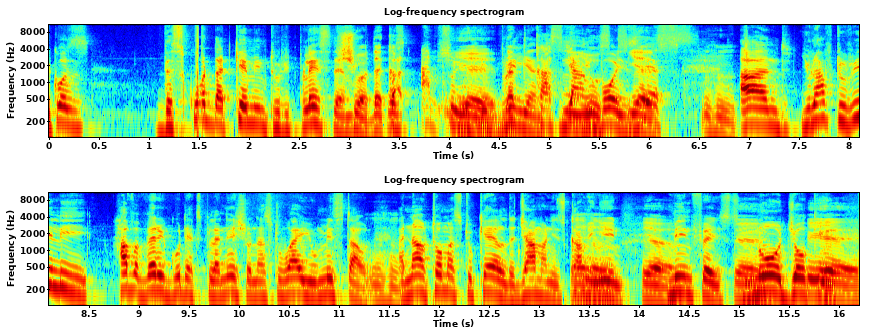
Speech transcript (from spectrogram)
because the squad that came in to replace them Sure, the was absolutely yeah, brilliant. Castle Young used, boys, yes. yes, Mhm. and you'll have to really have a very good explanation as to why you missed out. And now Thomas Tuchel, the German, is coming in, Yeah. mean-faced, Yeah. no joking. Yeah.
